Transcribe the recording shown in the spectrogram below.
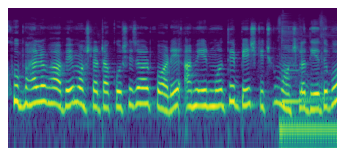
খুব ভালোভাবে মশলাটা কষে যাওয়ার পরে আমি এর মধ্যে বেশ কিছু মশলা দিয়ে দেবো।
